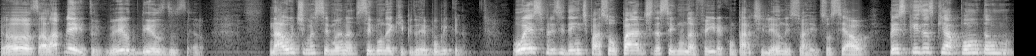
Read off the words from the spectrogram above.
Ô, oh, só lamento. Meu Deus do céu. Na última semana, segundo a equipe do Republicano, O ex-presidente passou parte da segunda-feira compartilhando em sua rede social pesquisas que apontam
